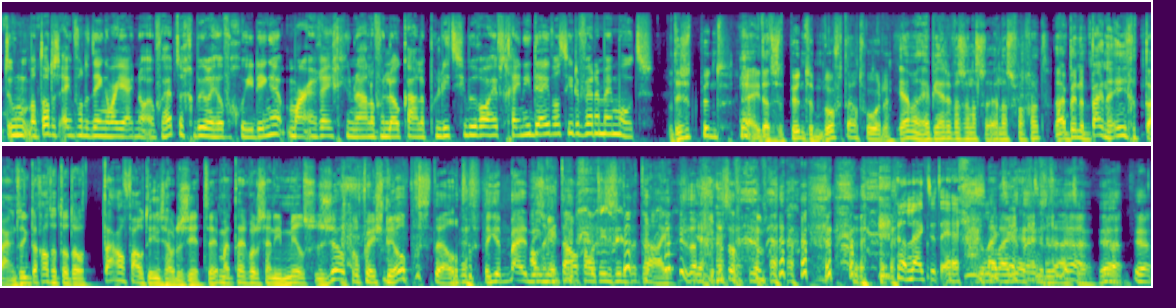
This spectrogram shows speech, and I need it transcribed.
toen, want dat is een van de dingen waar jij het nou over hebt. Er gebeuren heel veel goede dingen. Maar een regionale of een lokale politiebureau heeft geen idee wat hij er verder mee moet. Dat is het punt. Nee, dat is het punt. Het moet doorvertaald worden. Ja, maar heb jij er wel eens last, last van gehad? Nou, ik ben er bijna ingetuind. Ik dacht altijd dat er taalfouten in zouden zitten. Maar tegenwoordig zijn die mails zo professioneel opgesteld. dat je bijna Als er niet geen taalfout in zit, betaal je. Dan lijkt het echt. lijkt het echt, inderdaad, ja.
